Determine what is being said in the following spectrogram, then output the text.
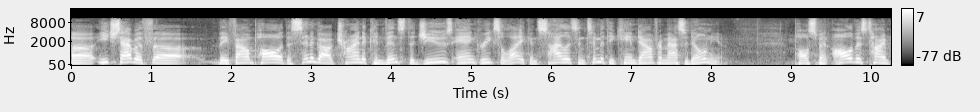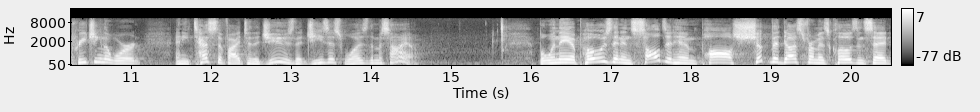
uh, each Sabbath, uh, they found Paul at the synagogue trying to convince the Jews and Greeks alike. And Silas and Timothy came down from Macedonia. Paul spent all of his time preaching the word, and he testified to the Jews that Jesus was the Messiah. But when they opposed and insulted him, Paul shook the dust from his clothes and said,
